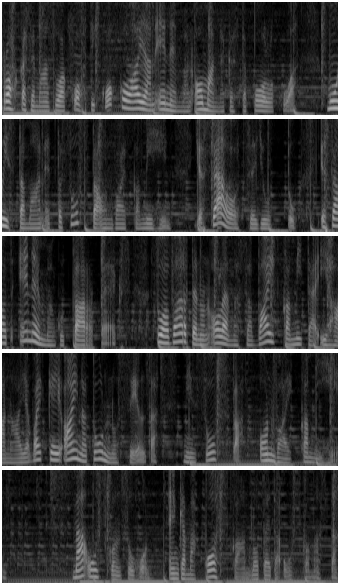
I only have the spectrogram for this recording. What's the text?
rohkaisemaan sua kohti koko ajan enemmän oman näköistä polkua, muistamaan, että susta on vaikka mihin, ja sä oot se juttu, ja sä oot enemmän kuin tarpeeksi. Sua varten on olemassa vaikka mitä ihanaa, ja vaikka ei aina tunnu siltä, niin susta on vaikka mihin. Mä uskon suhun, enkä mä koskaan lopeta uskomasta.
